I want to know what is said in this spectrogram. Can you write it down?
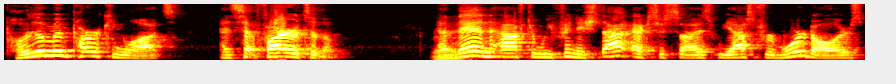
put them in parking lots, and set fire to them. Right. And then after we finish that exercise, we asked for more dollars.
